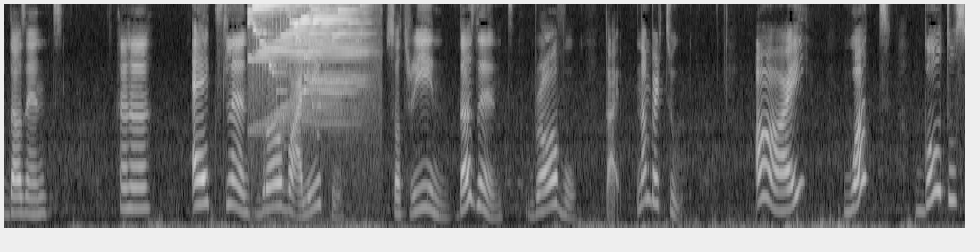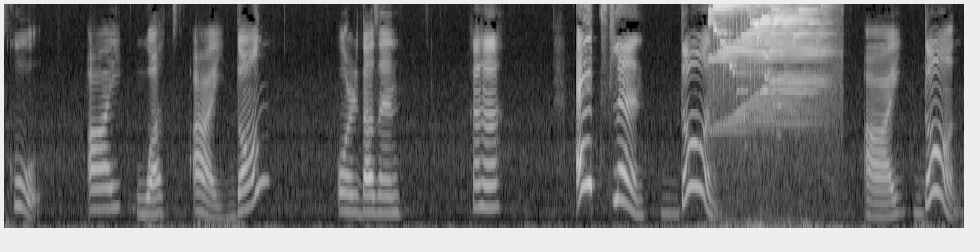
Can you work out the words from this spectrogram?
doesn't excellent برافو عليكم شاطرين doesn't برافو Number two, I what go to school. I what I don't or doesn't. Excellent, Don't. I don't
